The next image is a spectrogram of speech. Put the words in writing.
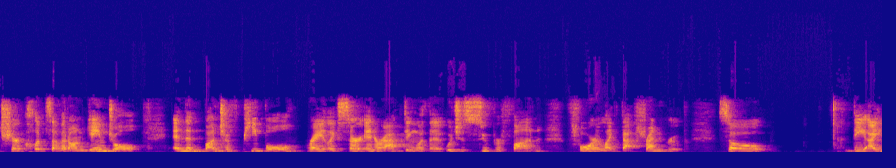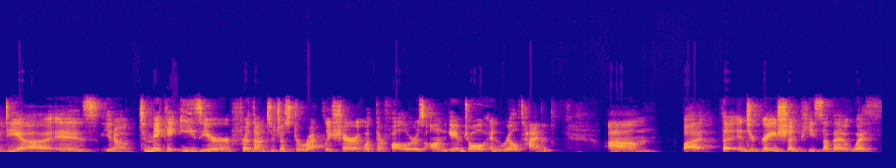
share clips of it on game jolt and then bunch of people right like start interacting with it which is super fun for like that friend group. So the idea is you know to make it easier for them to just directly share it with their followers on game jolt in real time. Um, but the integration piece of it with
